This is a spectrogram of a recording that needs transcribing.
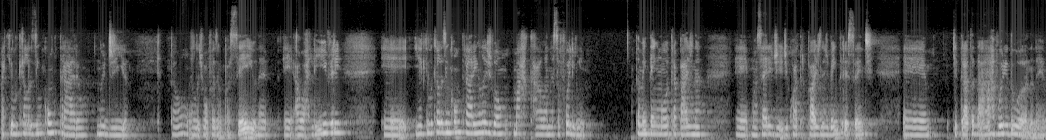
aquilo que elas encontraram no dia. Então, elas vão fazer um passeio né, é, ao ar livre é, e aquilo que elas encontrarem, elas vão marcar lá nessa folhinha. Também tem uma outra página, é, uma série de, de quatro páginas bem interessante, é, que trata da árvore do ano. Né?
